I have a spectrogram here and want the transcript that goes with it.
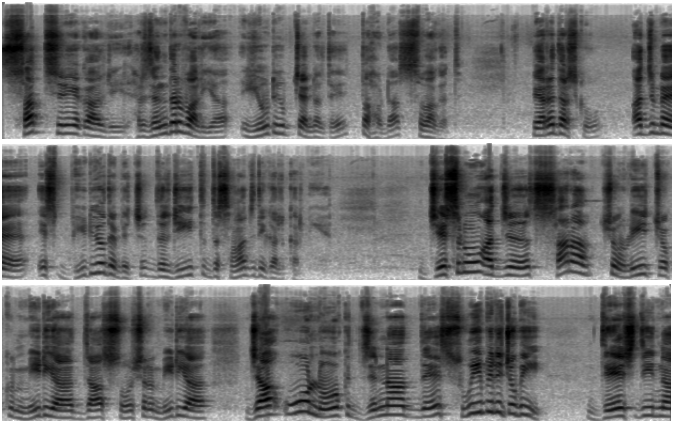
ਸਤਿ ਸ੍ਰੀ ਅਕਾਲ ਜੀ। ਹਰਜਿੰਦਰ ਵਾਲੀਆ YouTube ਚੈਨਲ ਤੇ ਤੁਹਾਡਾ ਸਵਾਗਤ। ਪਿਆਰੇ ਦਰਸ਼ਕੋ, ਅੱਜ ਮੈਂ ਇਸ ਵੀਡੀਓ ਦੇ ਵਿੱਚ ਦਲਜੀਤ ਦਸਾਂਝ ਦੀ ਗੱਲ ਕਰਨੀ ਹੈ, ਜਿਸ ਨੂੰ ਅੱਜ ਸਾਰਾ ਝੋਲੀ ਚੁੱਕ ਮੀਡੀਆ ਜਾਂ ਸੋਸ਼ਲ ਮੀਡੀਆ ਜਾਂ ਉਹ ਲੋਕ ਜਿਨ੍ਹਾਂ ਦੇ ਸੂਈ ਵੀ ਨਹੀਂ ਚੁਬੀ ਦੇਸ਼ ਦੀ ਨਾ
